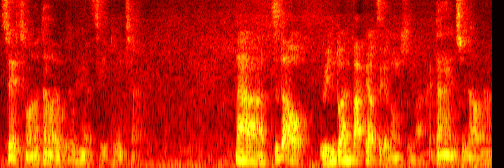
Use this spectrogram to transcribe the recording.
所以从头到尾我都没有自己兑奖。那知道云端发票这个东西吗？当然知道了，好，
